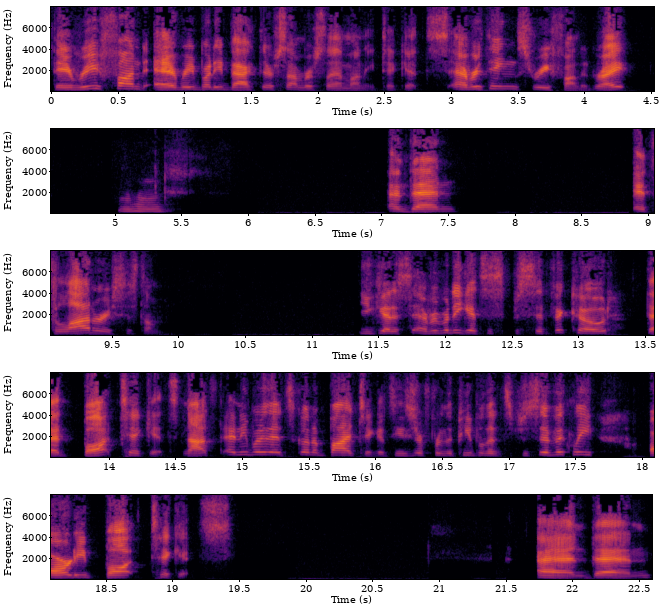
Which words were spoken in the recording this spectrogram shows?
They refund everybody back their SummerSlam money tickets. Everything's refunded, right? Mm-hmm. and then it's a lottery system. You get a, everybody gets a specific code that bought tickets, not anybody that's going to buy tickets. These are for the people that specifically already bought tickets. And then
